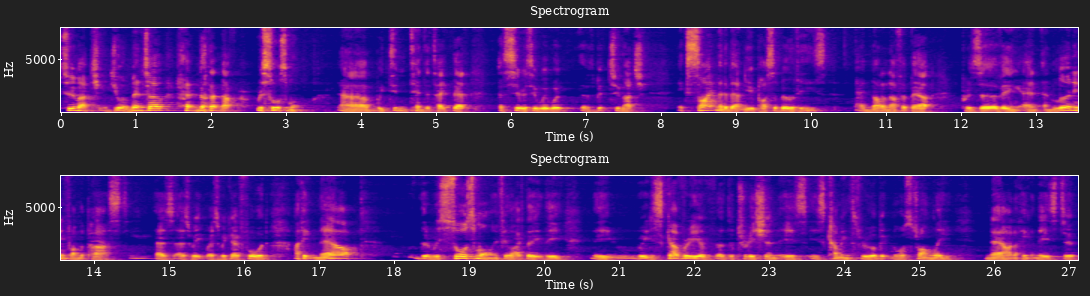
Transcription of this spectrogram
too much aggiornamento and not enough ressourcement. Uh, we didn't tend to take that as seriously. We were there was a bit too much excitement about new possibilities and not enough about preserving and, and learning from the past mm. as, as we as we go forward. I think now the ressourcement, if you like, the the, the rediscovery of, of, the tradition is is coming through a bit more strongly now, and I think it needs to.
